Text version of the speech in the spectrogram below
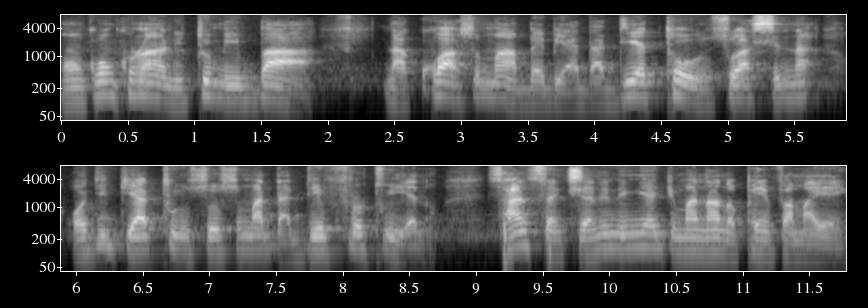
wɔn kronkron a ne tumi baa na kɔa so maa baabi a dadeɛ tɔɔ nsuo ase na ɔde dua to nsuo so ma dadeɛ foro to yɛ no saa nsɛnkyerɛnne no nyɛ adwuma n'anɔpɛ nfama yɛn.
